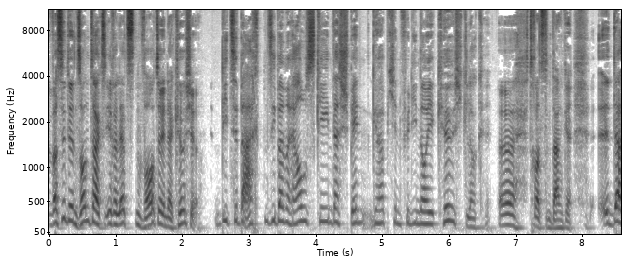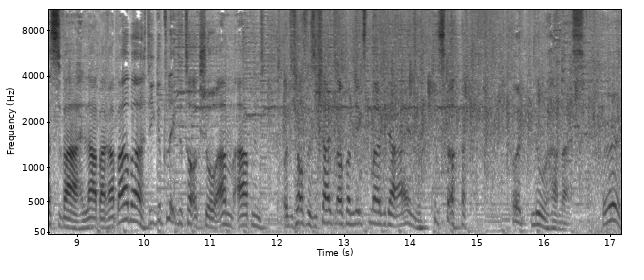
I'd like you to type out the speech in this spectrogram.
was sind denn sonntags Ihre letzten Worte in der Kirche? Bitte beachten Sie beim Rausgehen das Spendenkörbchen für die neue Kirchglocke. Äh, trotzdem danke. Das war Labarababa, die gepflegte Talkshow am Abend. Und ich hoffe, Sie schalten auch beim nächsten Mal wieder ein. So. Und nu Hammers. Hey,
